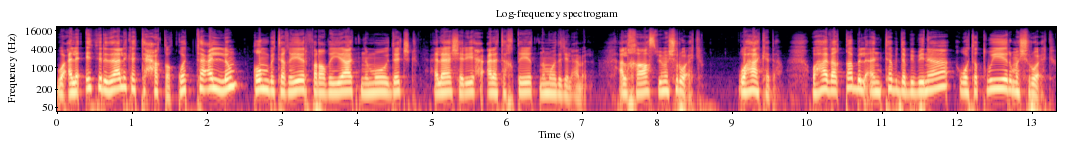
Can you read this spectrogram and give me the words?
وعلى إثر ذلك التحقق والتعلم قم بتغيير فرضيات نموذجك على شريحة على تخطيط نموذج العمل الخاص بمشروعك. وهكذا. وهذا قبل أن تبدأ ببناء وتطوير مشروعك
